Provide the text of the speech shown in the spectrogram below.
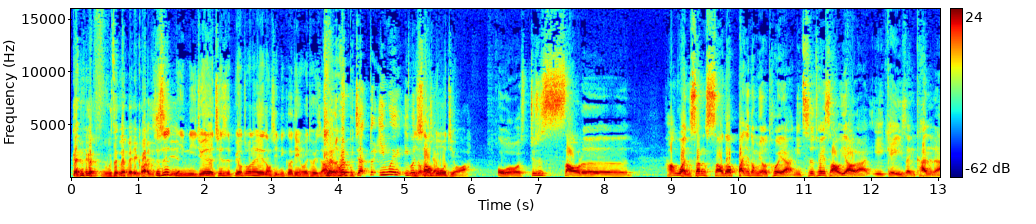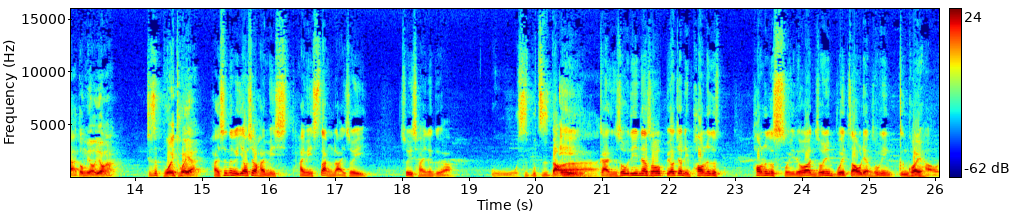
跟那个符真的没关系，就是你你觉得其实不用做那些东西，你隔天也会退烧。可能会比较对，因为因为你烧多久啊？我就是烧了，好像晚上烧到半夜都没有退啊。你吃退烧药啦，也给医生看了啦，都没有用啊，就是不会退啊。还是那个药效还没还没上来，所以所以才那个啊？我是不知道哎、啊。干，说不定那时候不要叫你泡那个泡那个水的话，你说不定不会着凉，说不定更快好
